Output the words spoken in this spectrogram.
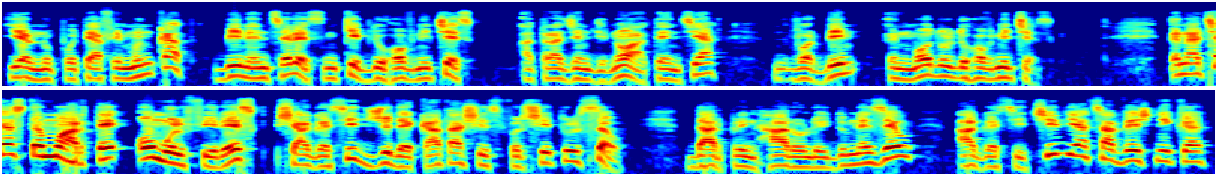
el nu putea fi mâncat, bineînțeles, în chip duhovnicesc. Atragem din nou atenția vorbim în modul duhovnicesc. În această moarte, omul firesc și-a găsit judecata și sfârșitul său, dar prin harul lui Dumnezeu a găsit și viața veșnică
